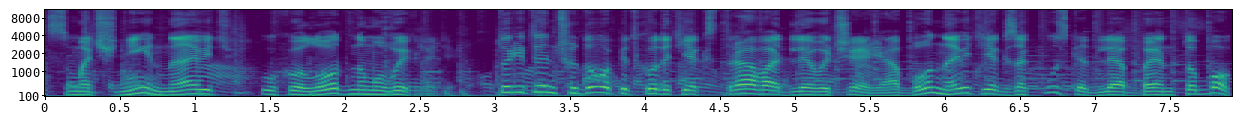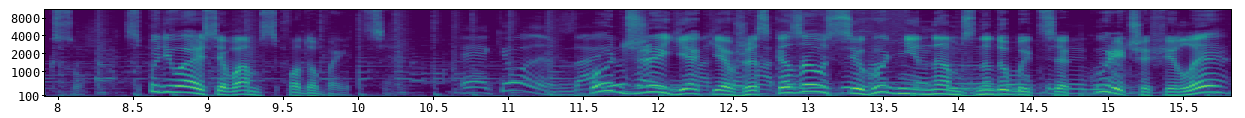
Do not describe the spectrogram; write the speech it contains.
смачні навіть у холодному вигляді. Торітен чудово підходить як страва для вечері або навіть як закуска для бенто-боксу. Сподіваюся, вам сподобається. Отже, як я вже сказав, сьогодні нам знадобиться куряче філе,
